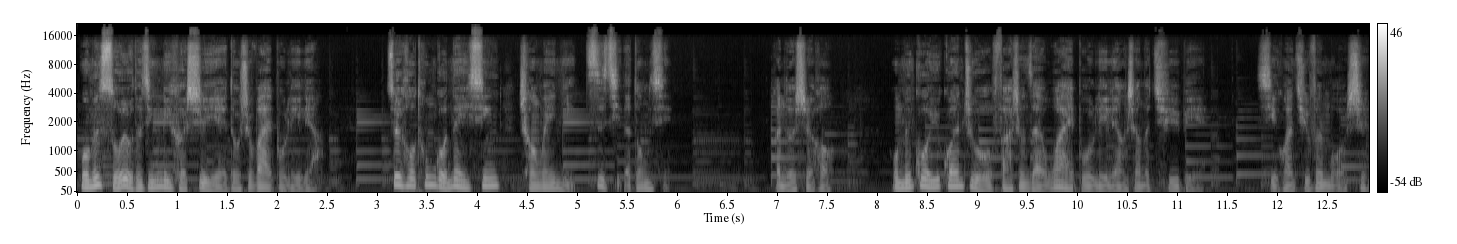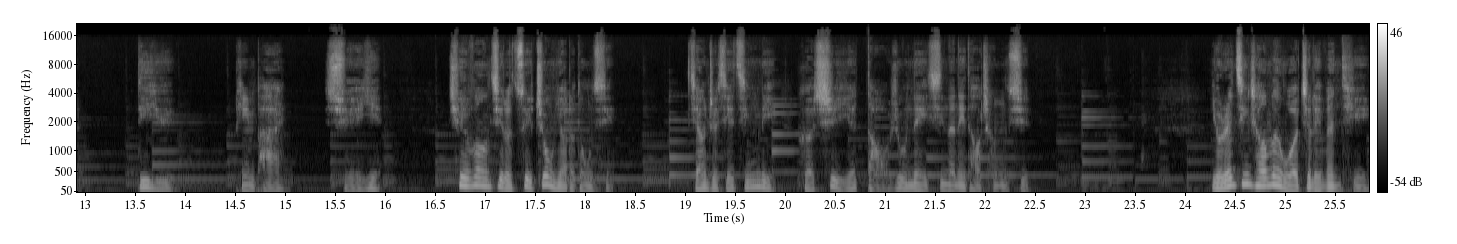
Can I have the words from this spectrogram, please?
我们所有的经历和事业都是外部力量，最后通过内心成为你自己的东西。很多时候，我们过于关注发生在外部力量上的区别，喜欢区分模式、地域。品牌、学业，却忘记了最重要的东西，将这些经历和视野导入内心的那套程序。有人经常问我这类问题：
